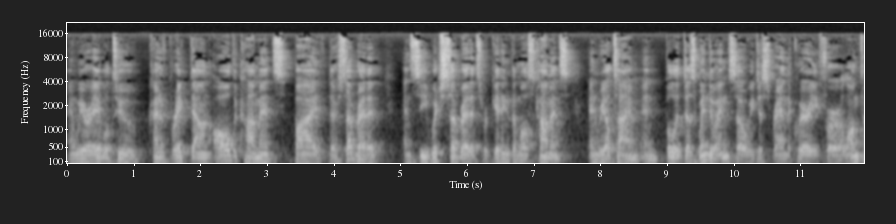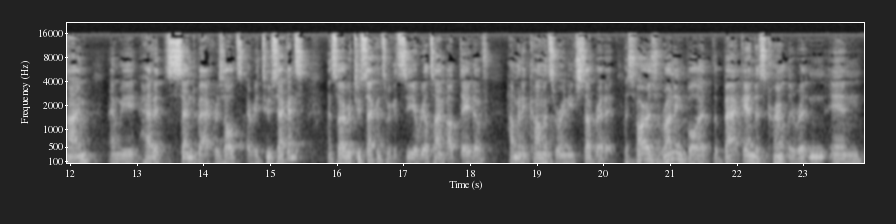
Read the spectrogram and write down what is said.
and we were able to kind of break down all the comments by their subreddit and see which subreddits were getting the most comments in real time. And Bullet does windowing. So we just ran the query for a long time and we had it send back results every two seconds. And so every two seconds, we could see a real time update of how many comments were in each subreddit. As far as running Bullet, the backend is currently written in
